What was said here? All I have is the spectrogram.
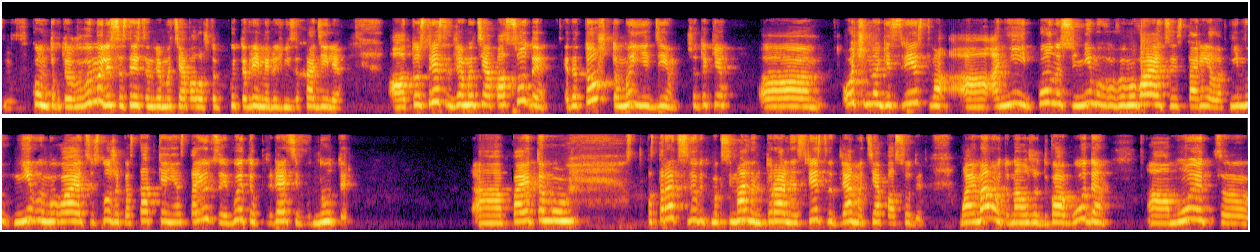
в комнату, которую вы вымыли со средством для мытья полов, чтобы какое-то время люди не заходили, а, то средства для мытья посуды – это то, что мы едим. Все-таки очень многие средства, э, они полностью не вымываются из тарелок, не, вымываются из ложек, остатки они остаются, и вы это употребляете внутрь. А, поэтому постарайтесь выбрать максимально натуральные средства для мытья посуды. Моя мама, вот она уже два года а, моет э,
